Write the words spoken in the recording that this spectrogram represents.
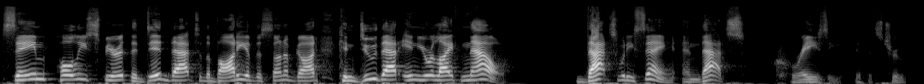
same Holy Spirit that did that to the body of the Son of God can do that in your life now. That's what he's saying, and that's crazy if it's true.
